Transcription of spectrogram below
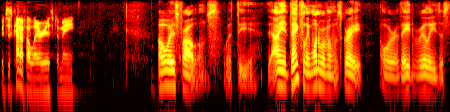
which is kind of hilarious to me. always problems with the. I mean, thankfully Wonder Woman was great, or they'd really just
